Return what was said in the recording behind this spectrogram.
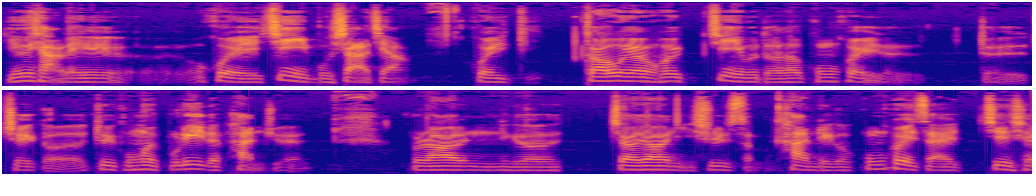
影响力会进一步下降，会高院会进一步得到工会的的这个对工会不利的判决。不知道那个娇娇你是怎么看这个工会在接下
